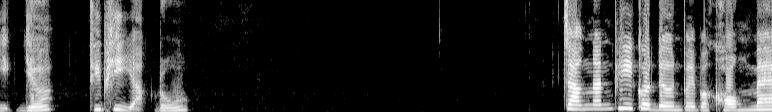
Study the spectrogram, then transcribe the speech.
อีกเยอะที่พี่อยากรู้ จากนั้นพี่ก็เดินไปประคองแม่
